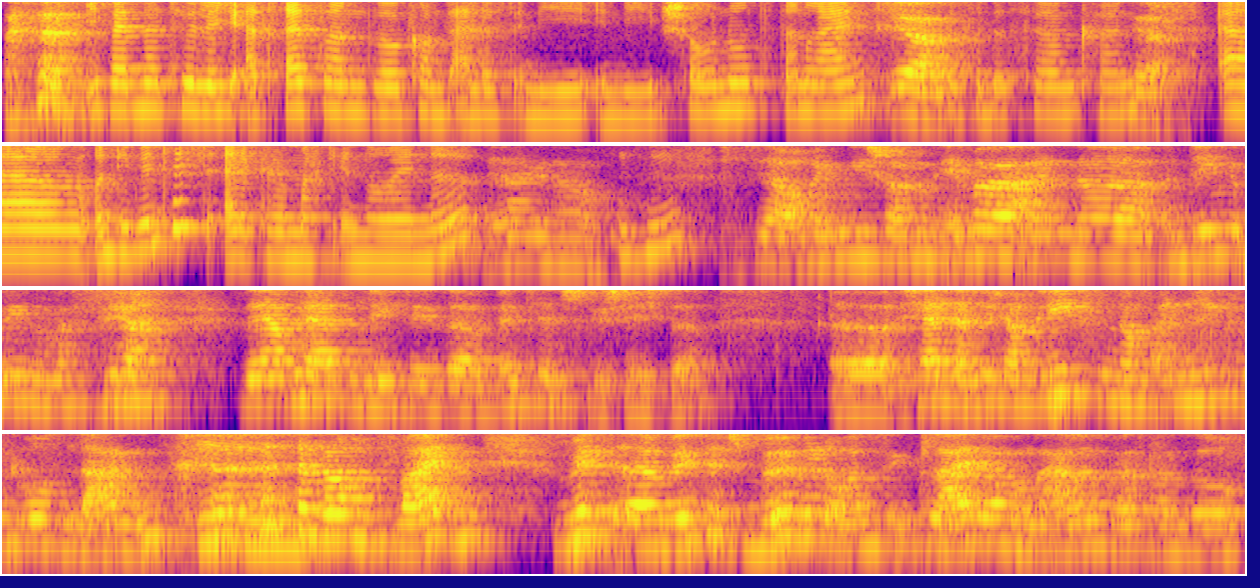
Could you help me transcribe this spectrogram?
Ich werde natürlich Adresse und so kommt alles in die, in die Shownotes dann rein, ja. dass ihr das hören könnt. Ja. Ähm, und die Vintage-Ecke macht ihr neu, ne? Ja, genau. Mhm. Das ist ja auch irgendwie schon immer ein, äh, ein Ding gewesen, was mir sehr am Herzen liegt, diese Vintage-Geschichte. Äh, ich hätte natürlich am liebsten noch einen riesengroßen Laden, mhm. noch einen zweiten mit äh, Vintage-Möbel und Kleidung und alles, was man so,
